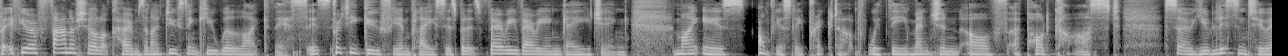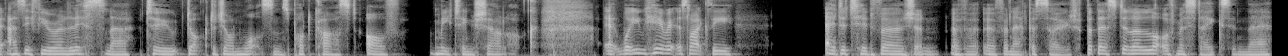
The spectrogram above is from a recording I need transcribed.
But if you're a fan of Sherlock Holmes, then I do think you will like this. It's pretty goofy in places, but it's very, very engaging. My ears obviously pricked up with the mention of a podcast. So you listen to it as if you're a listener to Dr. John Watson's podcast of Meeting Sherlock. Uh, Well, you hear it as like the edited version of, a, of an episode, but there's still a lot of mistakes in there.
